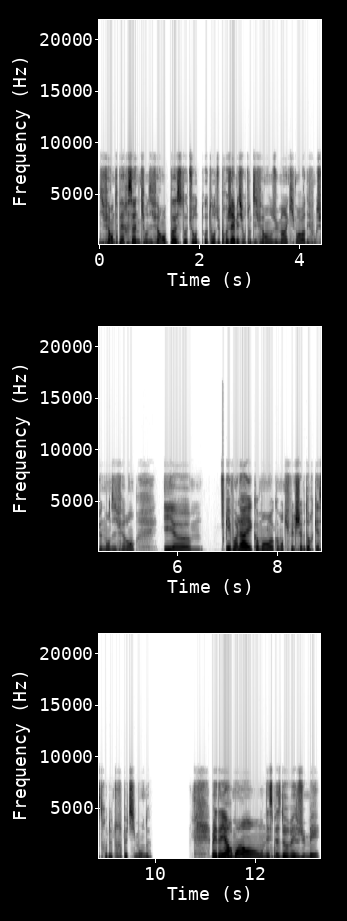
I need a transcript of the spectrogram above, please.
différentes personnes qui ont différents postes autour, autour du projet, mais surtout différents humains qui vont avoir des fonctionnements différents. Et, euh, et voilà, et comment, comment tu fais le chef d'orchestre de tout ce petit monde? Mais d'ailleurs, moi, en espèce de résumé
